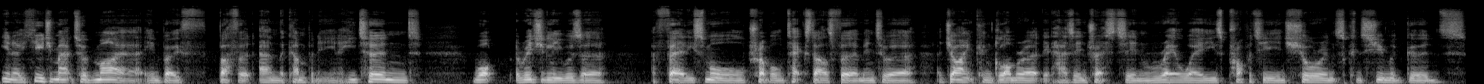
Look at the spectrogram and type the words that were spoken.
you know a huge amount to admire in both buffett and the company. You know he turned what originally was a a fairly small troubled textiles firm into a, a giant conglomerate. It has interests in railways, property, insurance, consumer goods,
